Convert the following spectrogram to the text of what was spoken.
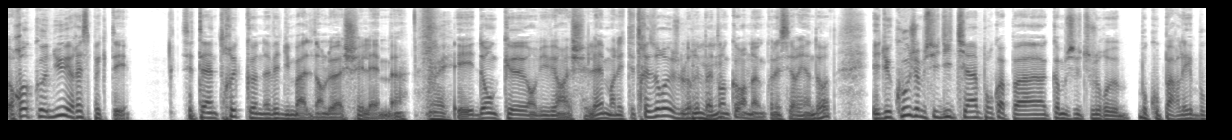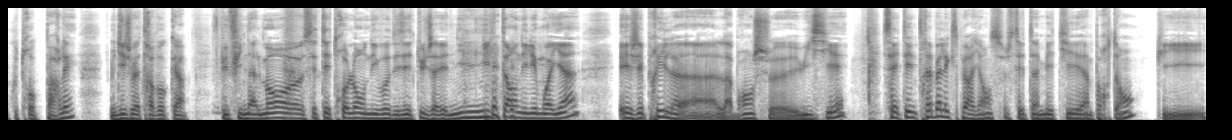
reconnu et respecté. C'était un truc qu'on avait du mal dans le HLM. Ouais. Et donc, euh, on vivait en HLM, on était très heureux, je le répète Mhm. encore, on ne connaissait rien d'autre. Et du coup, je me suis dit, tiens, pourquoi pas, comme j'ai toujours euh, beaucoup parlé, beaucoup trop parlé, je me dis, je vais être avocat. Puis finalement, euh, c'était trop long au niveau des études, j'avais ni, ni le temps ni les moyens, et j'ai pris la, la branche huissier. Ça a été une très belle expérience, c'est un métier important. Qui,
